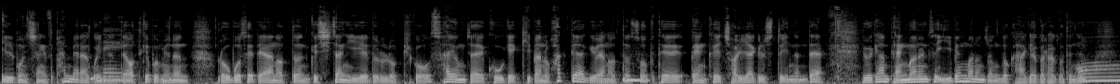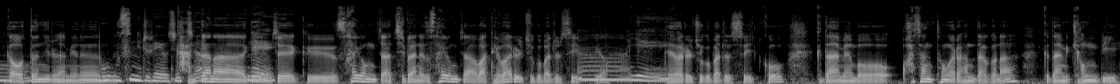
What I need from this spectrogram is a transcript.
일본 시장에서 판매를 하고 있는데 네. 어떻게 보면은 로봇에 대한 어떤 그 시장 이해도를 높이고 사용자의 고객 기반을 확대하기 위한 어떤 음. 소프트 뱅크의 전략일 수도 있는데 이게 한 100만 원에서 200만 원 정도 가격을 하거든요. 어. 그러니까 어떤 일을 하면은 뭐 무슨 일을 해요, 진짜? 간단하게 네. 이제 그 사용자 집안에서 사용자와 대화를 주고받을 수 있고요. 아, 예. 대화를 주고받을 수 있고 그다음에 뭐 화상 통화를 한다거나 그다음에 경비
